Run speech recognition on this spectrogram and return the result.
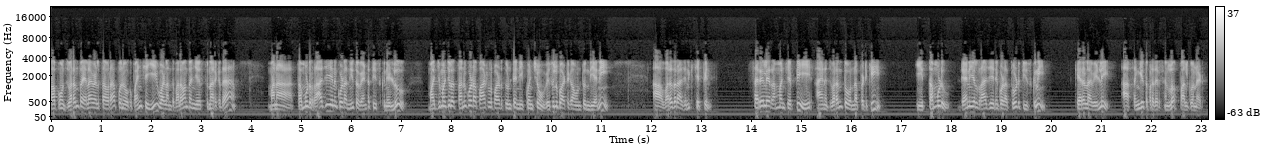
పాపం జ్వరంతో ఎలా వెళ్తావరా? పోనీ ఒక పని చెయ్యి వాళ్ళంత బలవంతం చేస్తున్నారు కదా. మన తమ్ముడు రాజయ్యను కూడా నీతో వెంట తీసుకునేళ్ళు. మధ్య మధ్యలో తను కూడా పాటలు పాడుతుంటే నీకు కొంచెం వెసులుబాటుగా ఉంటుంది అని ఆ వరదరాజనికి చెప్పింది. సరేలే రమ్మని చెప్పి ఆయన జ్వరంతో ఉన్నప్పటికీ ఈ తమ్ముడు డానియల్ రాజయ్యని కూడా తోడు తీసుకుని కేరళ వెళ్ళి ఆ సంగీత ప్రదర్శనలో పాల్గొన్నాడు.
